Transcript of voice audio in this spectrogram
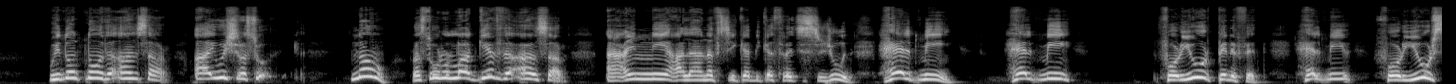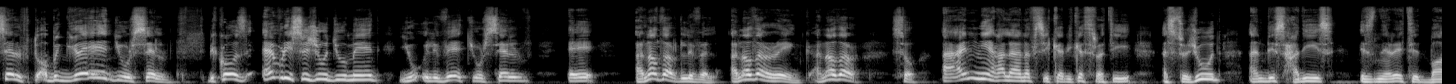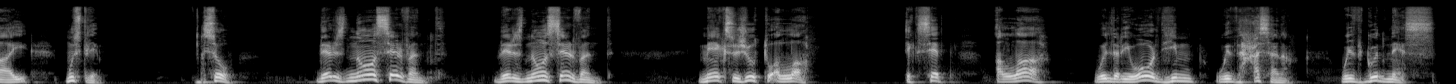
we don't know the answer. I wish Rasul. No, Rasulullah give the answer. أعني على نفسك بكثرة السجود. Help me. Help me for your benefit. Help me for yourself, to upgrade yourself. Because every sujood you made, you elevate yourself a another level, another rank, another. So, أعني على نفسك بكثرة السجود and this hadith is narrated by Muslim. So, there is no servant, there is no servant make sujood to Allah except Allah will reward him with hasana, with goodness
